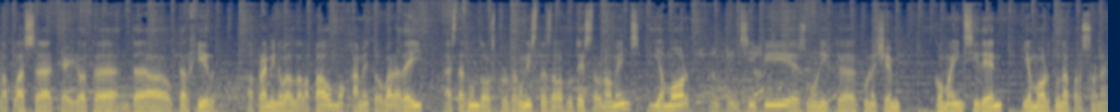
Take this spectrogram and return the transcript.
la plaça Cairota del Tarhir. El Premi Nobel de la Pau, Mohamed El Baradei, ha estat un dels protagonistes de la protesta, un almenys, i ha mort, en principi, és l'únic que coneixem com a incident, i ha mort una persona.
